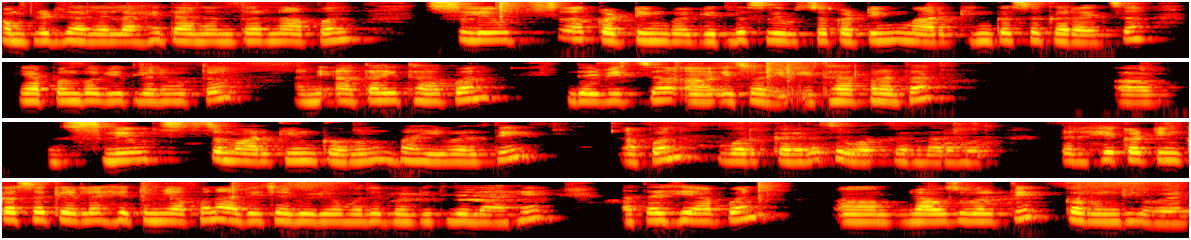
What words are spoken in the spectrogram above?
कंप्लीट झालेलं आहे. त्यानंतर ना आपण स्लीवचं कटिंग बघितलं. स्लीवचं कटिंग मार्किंग कसं करायचं हे आपण बघितलेलं होतं. आणि आता इथं आपण देवीचं सॉरी इथं आपण आता स्लीव्सचं मार्किंग करून बाहीवरती आपण वर्क करायला सुरुवात करणार आहोत. तर हे कटिंग कसं केलं हे तुम्ही आपण आधीच्या व्हिडिओमध्ये बघितलेलं आहे. आता हे आपण ब्लाऊजवरती करून घेऊयात.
